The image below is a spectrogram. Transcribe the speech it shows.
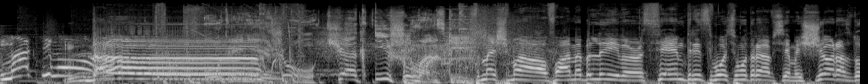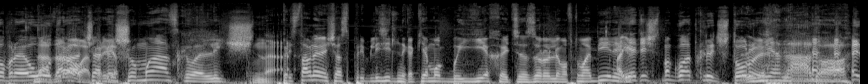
Максимум! Утреннее шоу «Чак и Шуманский». Smash Mouth, I'm a believer. 7.38 утра. Всем еще раз доброе утро. здорово, Чака привет. Шуманского лично. Представляю сейчас приблизительно, как я мог бы ехать за рулем автомобиля. А я тебе сейчас могу открыть штору. Не надо! И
